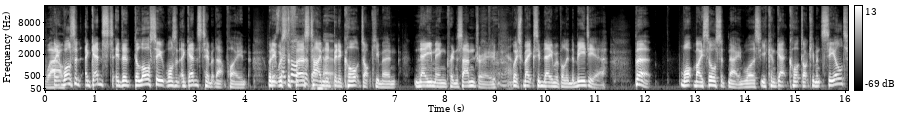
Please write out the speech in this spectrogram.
Wow. And it wasn't against it, the, the lawsuit wasn't against him at that point, but Was it was the first of it, time there'd been a court document naming Prince Andrew, which makes him nameable in the media. But what my source had known was you can get court documents sealed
